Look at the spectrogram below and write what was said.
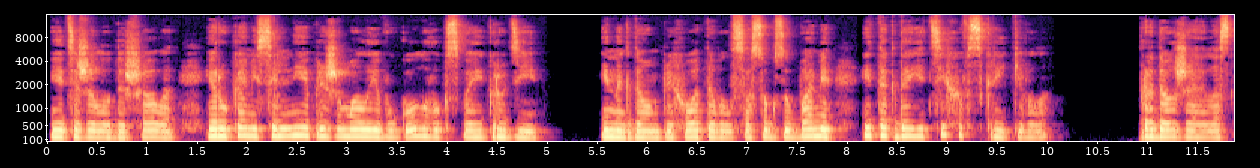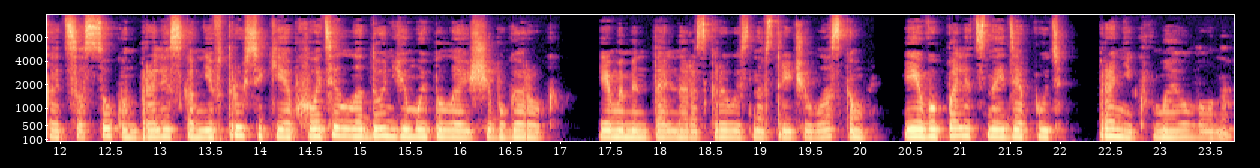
Я тяжело дышала и руками сильнее прижимала его голову к своей груди, Иногда он прихватывал сосок зубами, и тогда я тихо вскрикивала. Продолжая ласкать сосок, он пролез ко мне в трусики и обхватил ладонью мой пылающий бугорок. Я моментально раскрылась навстречу ласкам, и его палец, найдя путь, проник в мою лоно.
